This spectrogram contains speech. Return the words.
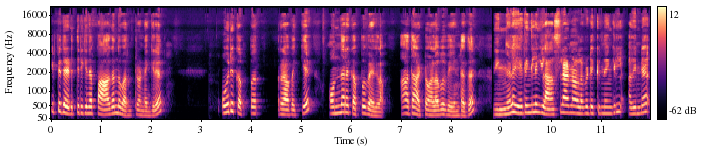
ഇപ്പോൾ ഇത് എടുത്തിരിക്കുന്ന പാകം എന്ന് പറഞ്ഞിട്ടുണ്ടെങ്കിൽ ഒരു കപ്പ് റവയ്ക്ക് ഒന്നര കപ്പ് വെള്ളം. അതാട്ടോ അളവ് വേണ്ടത്. നിങ്ങൾ ഏതെങ്കിലും ഗ്ലാസ്സിലാണ് അളവെടുക്കുന്നതെങ്കിൽ അതിന്റെ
